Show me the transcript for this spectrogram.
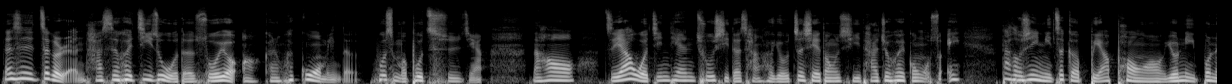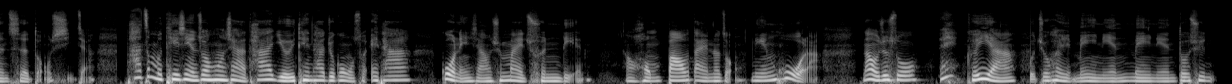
但是这个人他是会记住我的所有啊，可能会过敏的或什么不吃这样。然后只要我今天出席的场合有这些东西，他就会跟我说：“诶，大头星，你这个不要碰哦，有你不能吃的东西。”这样。他这么贴心的状况下，他有一天他就跟我说：“诶，他过年想要去卖春联。”然后红包袋那种年货啦。然后我就说，哎，可以啊，我就会每年每年都去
